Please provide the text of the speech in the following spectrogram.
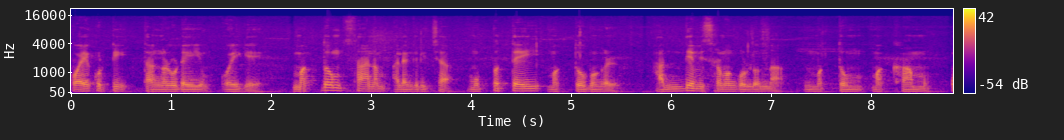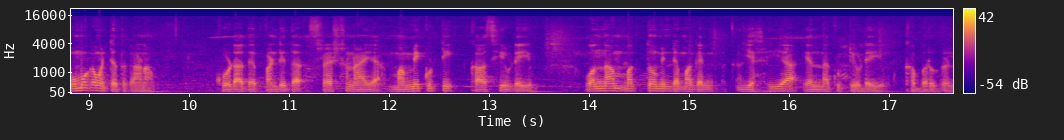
കോയക്കുട്ടി തങ്ങളുടെയും ഒഴികെ മക്തൂം സ്ഥാനം അലങ്കരിച്ച മുപ്പത്തേഴ് മക്തൂമുകൾ അന്ത്യവിശ്രമം കൊള്ളുന്ന മക്തും മഖാമും ഉമുഖമറ്റത്ത് കാണാം. കൂടാതെ പണ്ഡിത ശ്രേഷ്ഠനായ മമ്മിക്കുട്ടി കാസിയുടെയും ഒന്നാം മക്തൂമിന്റെ മകൻ യഹ്യ എന്ന കുട്ടിയുടെയും ഖബറുകൾ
